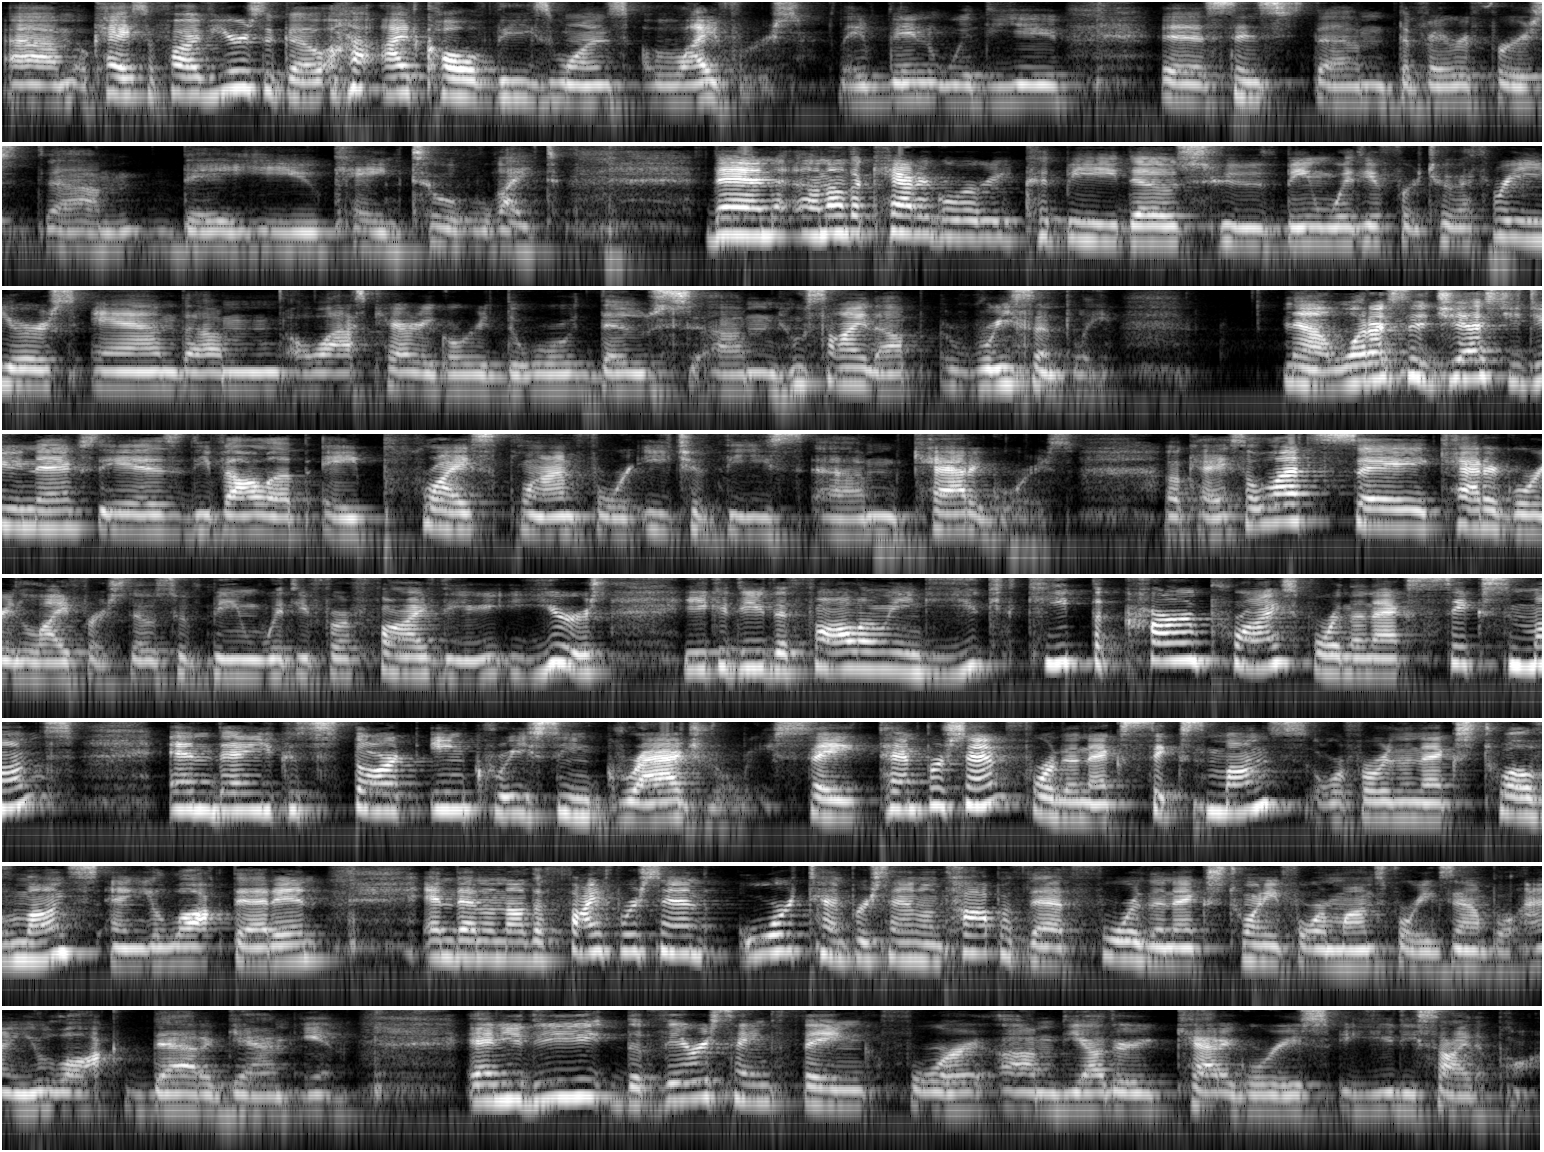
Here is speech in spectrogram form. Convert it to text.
Um, okay so five years ago i'd call these ones lifers. They've been with you uh, since the, the, very first um, day you came to light then another category could be those who've been with you for two or three years, and um, a last category, those um, who signed up recently. Now, what I suggest you do next is develop a price plan for each of these um, categories. Okay, so let's say category lifers, those who've been with you for five years, you could do the following. You could keep the current price for the next six months, and then you could start increasing gradually. Say 10% for the next six months or for the next 12 months, and you lock that in. And then another 5% or 10% on top of that for the next 24 months, for example, and you lock that again in. And you do the very same thing for um, the other categories you decide upon.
